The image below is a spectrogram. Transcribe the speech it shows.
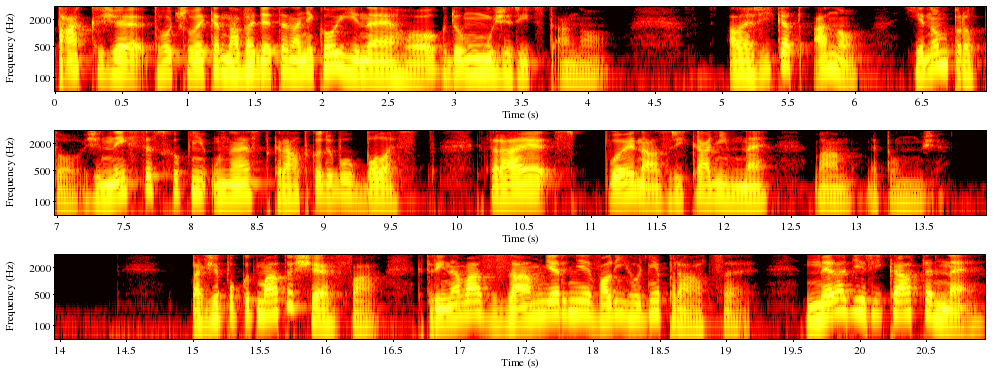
tak, že toho člověka navedete na někoho jiného, kdo může říct ano. Ale říkat ano jenom proto, že nejste schopni unést krátkodobou bolest, která je spojená s říkáním ne, vám nepomůže. Takže pokud máte šéfa, který na vás záměrně valí hodně práce, neradi říkáte ne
